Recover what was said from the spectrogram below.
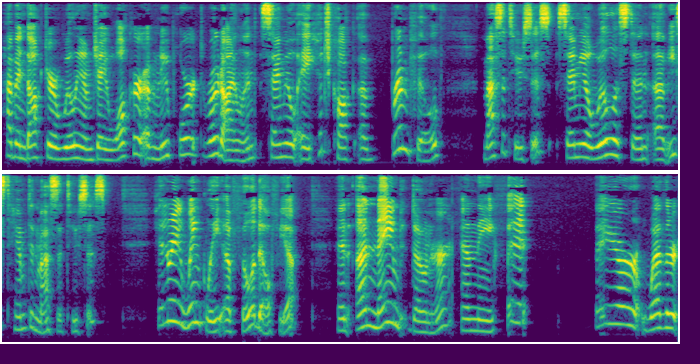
have been Dr. William J. Walker of Newport, Rhode Island, Samuel A. Hitchcock of Brimfield, Massachusetts, Samuel Williston of East Hampton, Massachusetts, Henry Winkley of Philadelphia, an unnamed donor, and the Fayerweather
